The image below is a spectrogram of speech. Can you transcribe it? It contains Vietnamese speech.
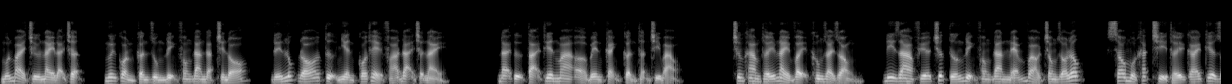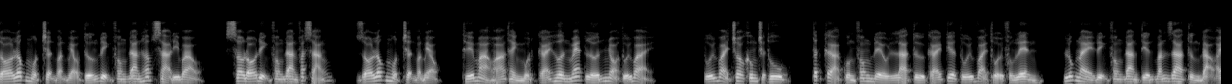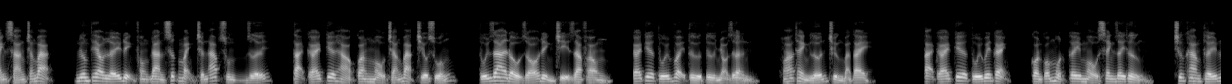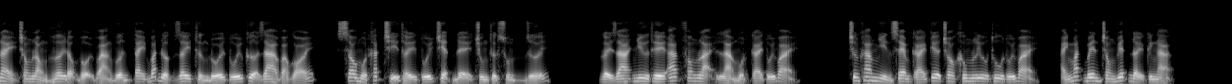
Muốn bài trừ này đại trận, ngươi còn cần dùng định phong đan đặt trên đó, đến lúc đó tự nhiên có thể phá đại trận này đại tự tại thiên ma ở bên cạnh cẩn thận chỉ bảo. Trương kham thấy này vậy không dài dòng, đi ra phía trước tướng định phong đan ném vào trong gió lốc, sau một khắc chỉ thấy cái kia gió lốc một trận vặn vẹo tướng định phong đan hấp xả đi vào, sau đó định phong đan phát sáng, gió lốc một trận vặn vẹo, thế mà hóa thành một cái hơn mét lớn nhỏ túi vải. Túi vải cho không trượt thu, tất cả cuồng phong đều là từ cái kia túi vải thổi phồng lên, lúc này định phong đan tiến bắn ra từng đạo ánh sáng trắng bạc, nương theo lấy định phong đan sức mạnh chấn áp xuống dưới, tại cái kia hào quang màu trắng bạc chiếu xuống, túi ra đầu gió đỉnh chỉ ra phong cái kia túi vậy từ từ nhỏ dần, hóa thành lớn chừng bàn tay. Tại cái kia túi bên cạnh còn có một cây màu xanh dây thừng, trương kham thấy này trong lòng hơi động vội vàng vươn tay bắt được dây thừng đối túi cửa ra vào gói, sau một khắc chỉ thấy túi triệt để trung thực xuống dưới. Gầy ra như thế ác phong lại là một cái túi vải. Trương kham nhìn xem cái kia cho không lưu thu túi vải, ánh mắt bên trong viết đầy kinh ngạc.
